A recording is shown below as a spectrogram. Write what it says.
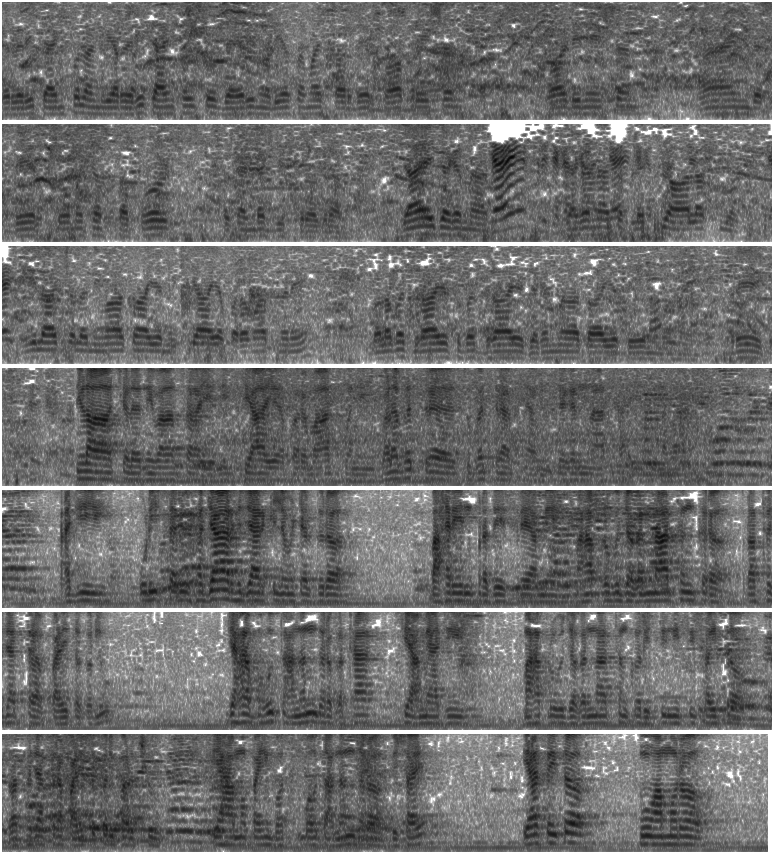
We are very thankful and we are very thankful to Dairy Nodia Samaj for their cooperation, coordination and their so much of support to conduct this program. Jai Jagannath. Jai Sri Jagannath. Jagannath bless you all of you. Jai. Nilachala Nivasaya Nityaya Paramatmane. बलभद्राय, सुभद्राय, जगन्नाथाय ते हरे नीलाचल निवासाय नित्याय परमात्मने बलभद्र सुभद्राभ्याम जगन्नाथाय आज ओडिशा रु हज़ार हज़ार किलोमीटर दूर बाहरीन प्रदेश रे ପ୍ରଦେଶରେ महाप्रभु जगन्नाथ रथ जात्रा पालित कलु जहाँ बहुत आनंदर कथा जे ଆମେ आज ମହାପ୍ରଭୁ ଜଗନ୍ନାଥଙ୍କ ରୀତିନୀତି ସହିତ ରଥଯାତ୍ରା ପାଳିତ କରିପାରୁଛୁ ଏହା ଆମ ପାଇଁ ବହୁତ ଆନନ୍ଦର ବିଷୟ। ଏହା ସହିତ ମୁଁ ଆମର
